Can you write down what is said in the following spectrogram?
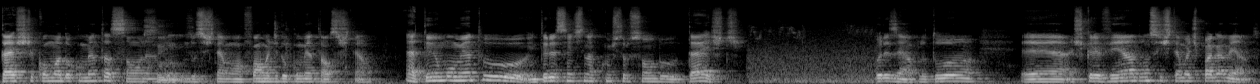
Teste como uma documentação né, Sim. do, do sistema, uma forma de documentar o sistema. É, tem um momento interessante na construção do teste. Por exemplo, eu estou escrevendo um sistema de pagamento.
